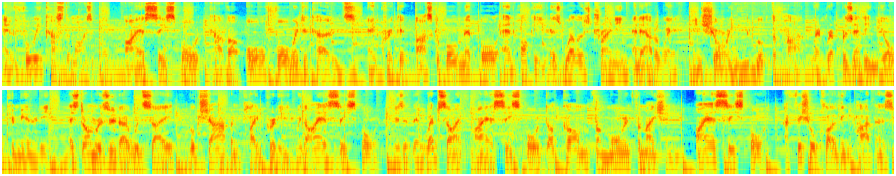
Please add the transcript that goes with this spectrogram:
and fully customisable, ISC Sport cover all four winter codes and cricket, basketball, netball, and hockey, as well as training and outerwear, ensuring you look the part when representing your community. As Dom Rizzuto would say, look sharp and play pretty with ISC Sport. Visit their website, iscsport.com, for more information. ISC Sport, official clothing partners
